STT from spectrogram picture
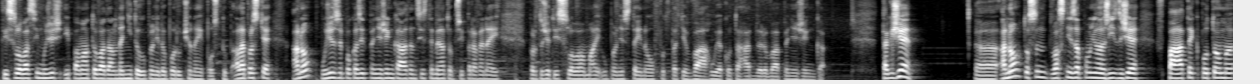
Ty slova si můžeš i pamatovat, ale není to úplně doporučený postup. Ale prostě ano, může se pokazit peněženka a ten systém je na to připravený, protože ty slova mají úplně stejnou v podstatě váhu jako ta hardwareová peněženka. Takže Uh, ano, to jsem vlastně zapomněl říct, že v pátek potom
